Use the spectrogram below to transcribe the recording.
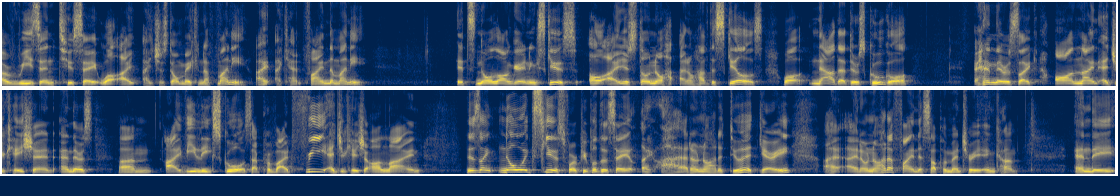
a reason to say, well, I, I just don't make enough money. I, I can't find the money. It's no longer an excuse. Oh, I just don't know. I don't have the skills. Well, now that there's Google and there's like online education and there's um, Ivy League schools that provide free education online, there's like no excuse for people to say like oh, i don't know how to do it gary I, I don't know how to find a supplementary income and they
